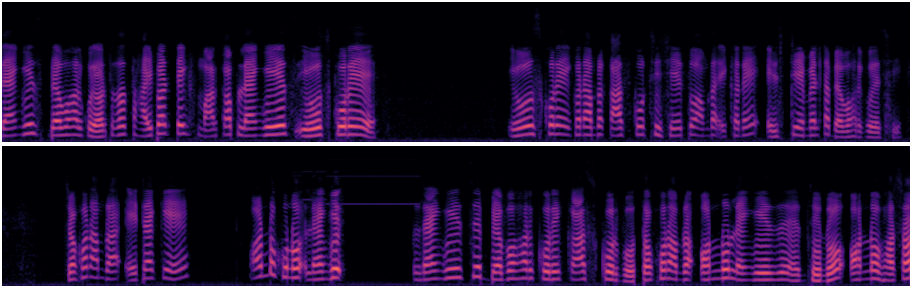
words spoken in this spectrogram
ল্যাঙ্গুয়েজ ব্যবহার করি, অর্থাৎ হাইপার টেক্সট মার্কআপ ল্যাঙ্গুয়েজ ইউজ করে ইউজ করে এখানে আমরা কাজ করছি, সেহেতু আমরা এখানে এইচটিএমএলটা ব্যবহার করেছি। যখন আমরা এটাকে অন্য কোনো ল্যাঙ্গুয়েজ ল্যাঙ্গুয়েজে ব্যবহার করে কাজ করব, তখন আমরা অন্য ল্যাঙ্গুয়েজের জন্য অন্য ভাষা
